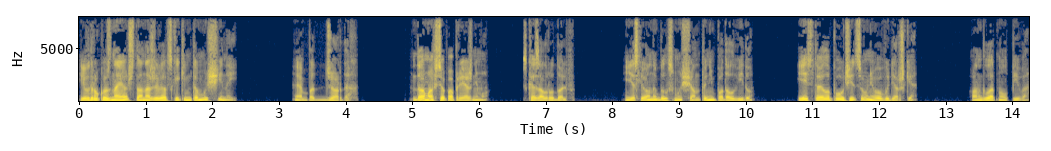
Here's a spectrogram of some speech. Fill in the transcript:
и вдруг узнает, что она живет с каким-то мужчиной. Эббот Джордах. «Дома все по-прежнему», — сказал Рудольф. Если он и был смущен, то не подал виду. Ей стоило поучиться у него выдержке. Он глотнул пиво.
